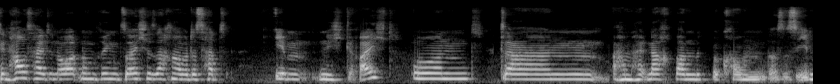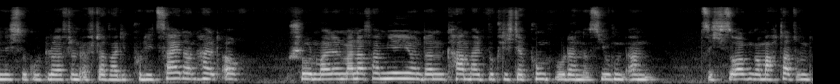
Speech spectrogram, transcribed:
den Haushalt in Ordnung bringt, solche Sachen, aber das hat eben nicht gereicht. Und dann haben halt Nachbarn mitbekommen, dass es eben nicht so gut läuft und öfter war die Polizei dann halt auch schon mal in meiner Familie und dann kam halt wirklich der Punkt, wo dann das Jugendamt sich Sorgen gemacht hat und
